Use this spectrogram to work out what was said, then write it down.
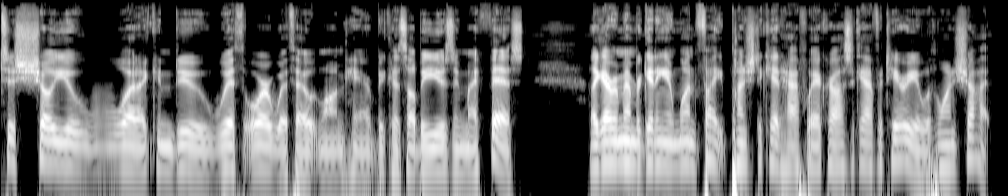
to show you what I can do with or without long hair because I'll be using my fist. Like I remember getting in one fight, punched a kid halfway across the cafeteria with one shot.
